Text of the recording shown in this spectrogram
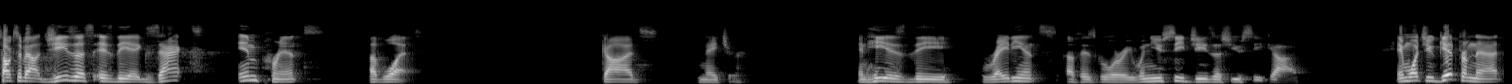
talks about Jesus is the exact imprint of what? God's nature and he is the radiance of his glory. When you see Jesus, you see God. And what you get from that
